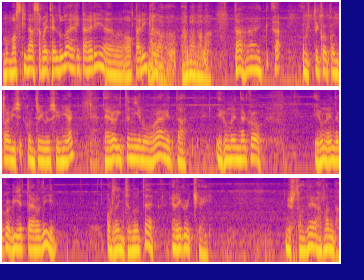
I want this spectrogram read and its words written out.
mo- mozkina zerbait heldu da erritareri, eh, hortarik, edo? Ba, ba, ba, ba. Ta, eh, urteko kontribuzioak, eta ero iten dien urrak eta egunen dako, egunen dako bi eta erdi ordaintzen dute herriko etxei. Bestalde, arranda.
